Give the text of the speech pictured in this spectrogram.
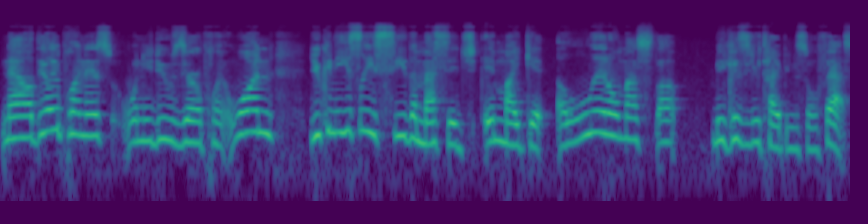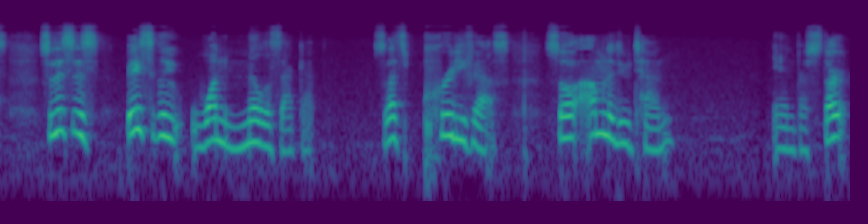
Now, the only point is, when you do 0.1, you can easily see the message. It might get a little messed up because you're typing so fast. So this is basically one millisecond. So that's pretty fast. So I'm going to do 10 and press start.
